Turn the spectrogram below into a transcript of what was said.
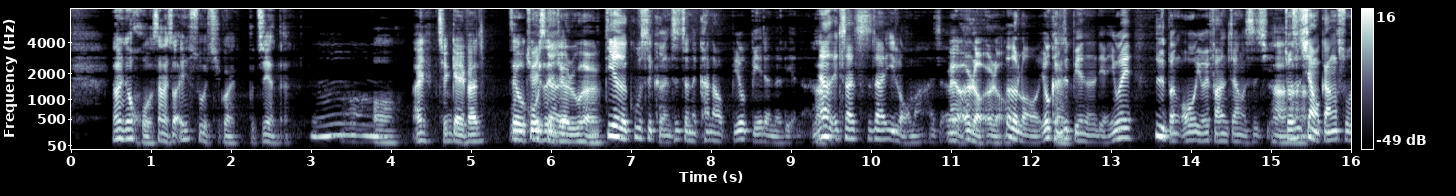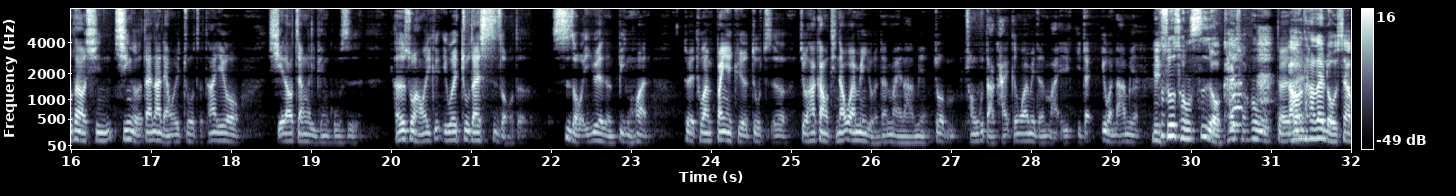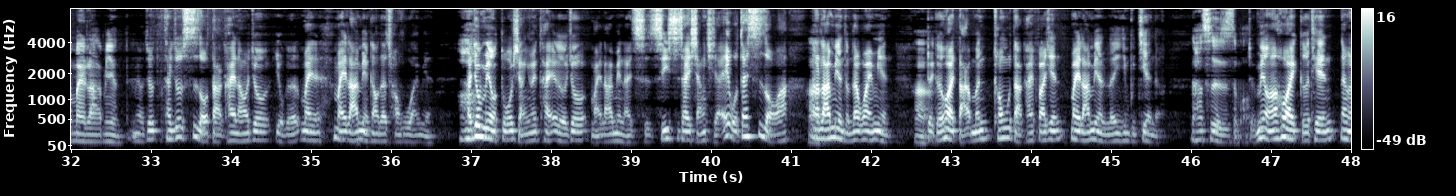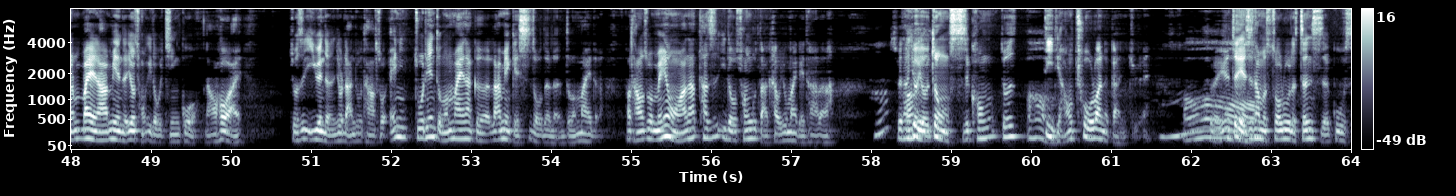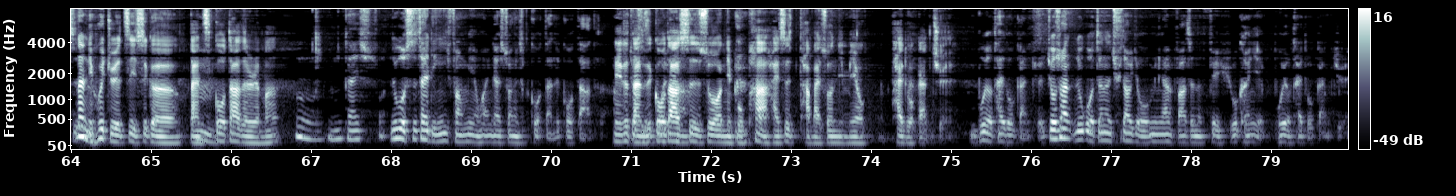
然后你就火上来说：“哎，数学奇怪，不见了。嗯，哦，哎，请给分。这个故事你觉得如何？第二个故事可能是真的看到比如别人的脸了、那是在是在一楼吗？还是没有二楼，二楼，二楼。有可能是别人的脸，因为日本偶尔也会发生这样的事情。嗯，就是像我刚刚说到新新耳代那两位作者，他也有写到这样的一篇故事，他是说好像一个一位住在四楼的四楼医院的病患，对，突然半夜觉得肚子饿，结果他刚好听到外面有人在卖拉面，就窗户打开跟外面的人买一一袋一碗拉面，你说从四楼开窗户，对然后他在楼下卖拉面，没有，就他就四楼打开，然后就有个卖卖拉面刚好在窗户外面。哦他就没有多想，因为太饿，就买拉面来吃。吃一吃才想起来，哎、我在四楼啊，那拉面怎么在外面？啊对，可是后来打门窗户打开，发现卖拉面的人已经不见了。那他吃的是什么？对，没有。然后后来隔天，那个卖拉面的又从一楼经过，然后后来就是医院的人就拦住他说：“哎，你昨天怎么卖那个拉面给四楼的人？怎么卖的？”然后他说：“没有啊，那他是一楼窗户打开，我就卖给他了啊。”所以他就有这种时空，就是哦地点好像错乱的感觉。哦对，因为这也是他们收录的真实的故事。那你会觉得自己是个胆子够大的人吗？嗯，应该算，如果是在灵异方面的话，应该算是够胆子够大的了。你的胆子够大，是是说你不怕，还是坦白说你没有太多感觉？不会有太多感觉。就算如果真的去到有命案发生的废墟，我可能也不会有太多感觉。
